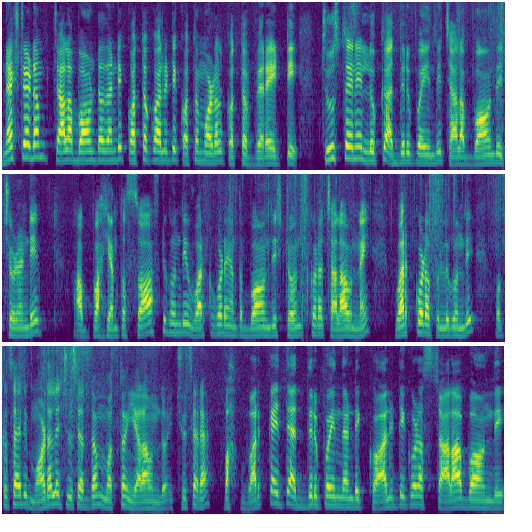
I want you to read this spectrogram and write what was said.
నెక్స్ట్ ఐటమ్ చాలా బాగుంటుందండి. కొత్త క్వాలిటీ కొత్త మోడల్ కొత్త వెరైటీ. చూస్తేనే లుక్ అద్దరిపోయింది చాలా బాగుంది. చూడండి. అబ్బా ఎంత సాఫ్ట్గా ఉంది. వర్క్ కూడా ఎంత బాగుంది. స్టోన్స్ కూడా చాలా ఉన్నాయి. వర్క్ కూడా ఫుల్గా ఉంది. ఒకసారి మోడలే చూసేద్దాం మొత్తం ఎలా ఉందో. చూసారా? బా వర్క్ అయితే అద్దరిపోయిందండి. క్వాలిటీ కూడా చాలా బాగుంది.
